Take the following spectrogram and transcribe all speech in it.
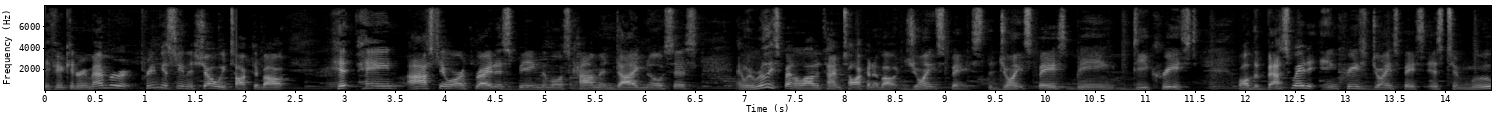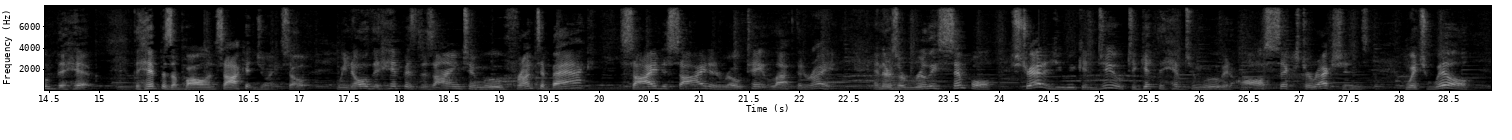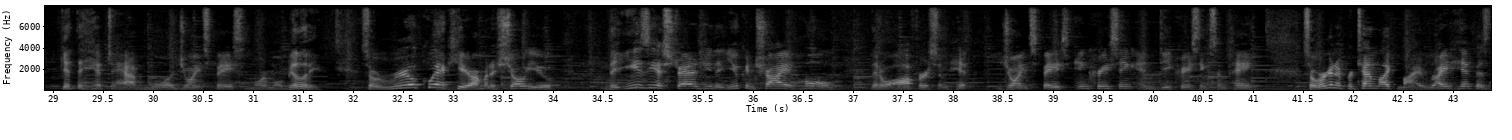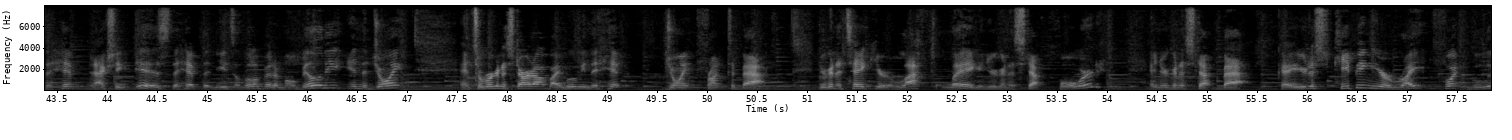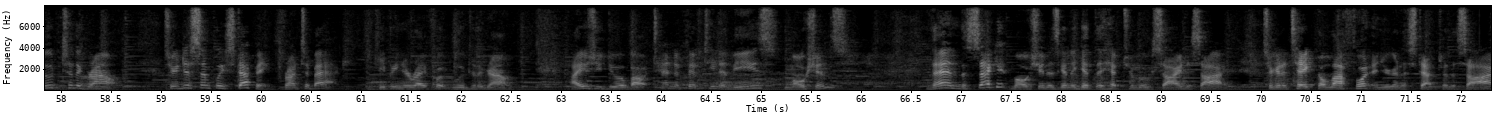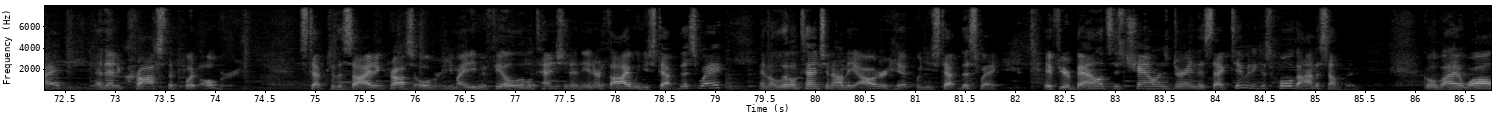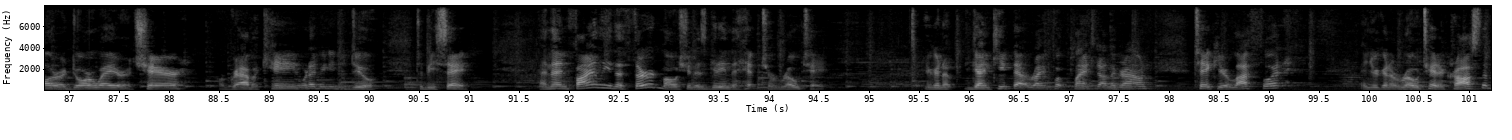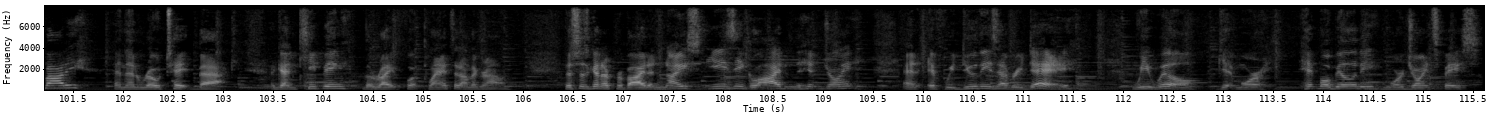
If you can remember previously in the show, we talked about hip pain, osteoarthritis being the most common diagnosis, and we really spent a lot of time talking about joint space, the joint space being decreased. Well, the best way to increase joint space is to move the hip. The hip is a ball and socket joint, so we know the hip is designed to move front to back, side to side, and rotate left and right. And there's a really simple strategy we can do to get the hip to move in all six directions, which will get the hip to have more joint space, more mobility. So real quick here, I'm gonna show you the easiest strategy that you can try at home that will offer some hip joint space increasing and decreasing some pain. So we're gonna pretend like my right hip is the hip, it actually is the hip that needs a little bit of mobility in the joint. And so we're gonna start out by moving the hip joint front to back. You're gonna take your left leg and you're gonna step forward and you're gonna step back, okay? You're just keeping your right foot glued to the ground. So you're just simply stepping front to back, keeping your right foot glued to the ground. I usually do about 10 to 15 of these motions. Then the second motion is going to get the hip to move side to side. So you're going to take the left foot and you're going to step to the side and then cross the foot over. Step to the side and cross over. You might even feel a little tension in the inner thigh when you step this way and a little tension on the outer hip when you step this way. If your balance is challenged during this activity, just hold on to something. Go by a wall or a doorway or a chair or grab a cane, whatever you need to do to be safe. And then finally, the third motion is getting the hip to rotate. You're gonna, again, keep that right foot planted on the ground, take your left foot, and you're gonna rotate across the body and then rotate back. Again, keeping the right foot planted on the ground. This is gonna provide a nice, easy glide in the hip joint. And if we do these every day, we will get more hip mobility, more joint space.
